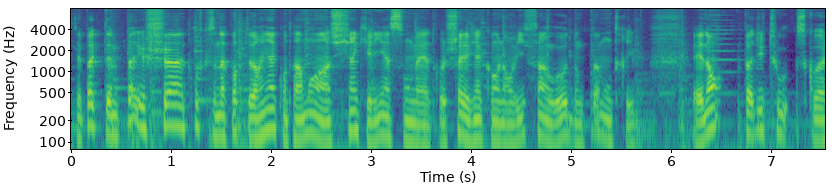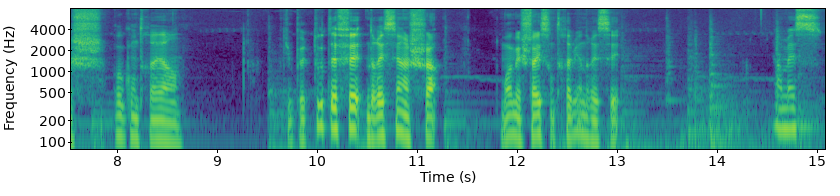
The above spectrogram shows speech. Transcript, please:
Ce n'est pas que t'aimes pas les chats, trouve que ça n'apporte rien contrairement à un chien qui est lié à son maître. Le chat il vient quand on a envie, faim ou autre, donc pas mon trip. Et non, pas du tout, Squash. Au contraire. Tu peux tout à fait dresser un chat. Moi mes chats ils sont très bien dressés. Hermès.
